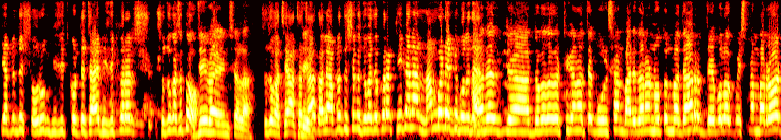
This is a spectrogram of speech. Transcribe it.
কি আপনাদের শোরুম ভিজিট করতে চায় ভিজিট করার সুযোগ আছে তো? জি ভাই ইনশাআল্লাহ সুযোগ আছে আচ্ছা আচ্ছা তাহলে আপনাদের সঙ্গে যোগাযোগ করার ঠিকানা নাম্বারটা একটু বলে দেন। আমাদের যোগাযোগের ঠিকানা হচ্ছে গুলশান বাড়িধারা নতুন বাজার যে ব্লক 20 নম্বর রোড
